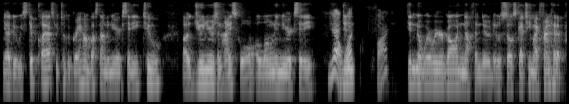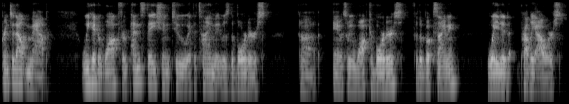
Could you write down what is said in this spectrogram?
Yeah, dude, we skipped class. We took a Greyhound bus down to New York City. Two uh, juniors in high school, alone in New York City. Yeah, what Didn't- the fuck? Didn't know where we were going. Nothing, dude. It was so sketchy. My friend had a printed out map. We had to walk from Penn Station to, at the time, it was the Borders. Uh, and so we walked to Borders for the book signing. Waited probably hours.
